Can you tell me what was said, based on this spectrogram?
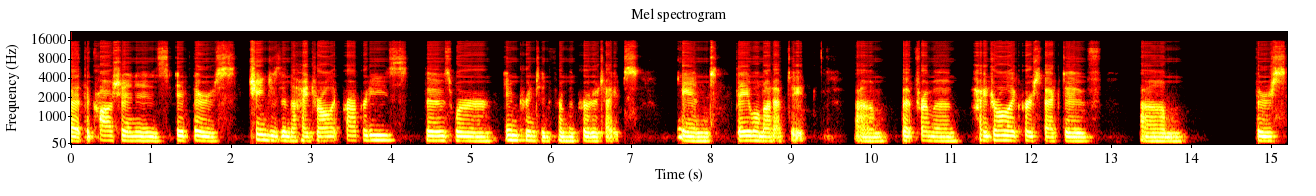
but the caution is if there's changes in the hydraulic properties, those were imprinted from the prototypes and they will not update. Um, but from a hydraulic perspective, um, there's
